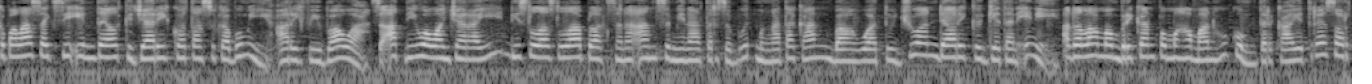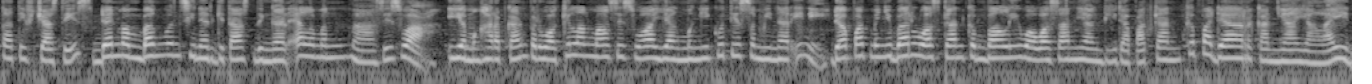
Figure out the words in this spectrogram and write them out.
Kepala Seksi Intel Kejari Kota Sukabumi, Arif Wibawa, saat diwawancarai di sela-sela pelaksanaan seminar tersebut mengatakan bahwa tujuan dari kegiatan ini adalah memberikan pemahaman hukum terkait resortatif justice dan membangun sinergitas dengan elemen mahasiswa. Ia mengharapkan perwakilan mahasiswa yang mengikuti seminar ini dapat menyebarluaskan kembali wawasan yang didapatkan kepada rekannya yang lain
